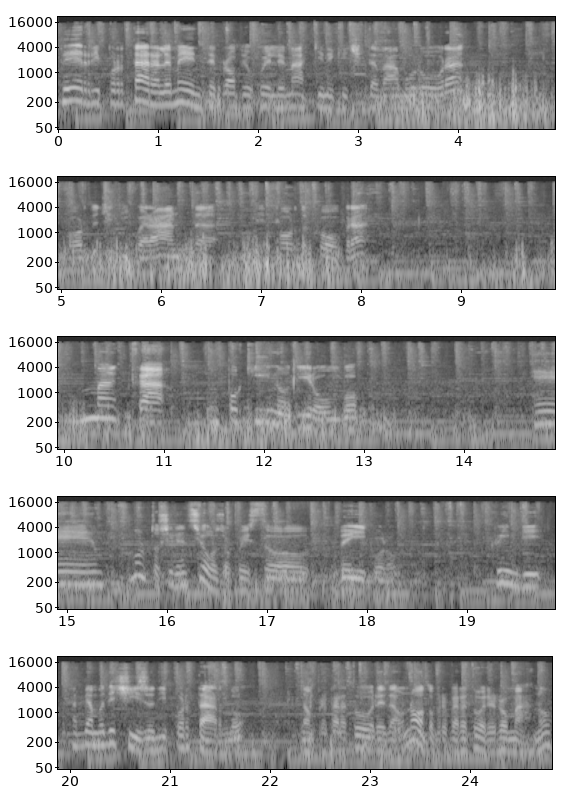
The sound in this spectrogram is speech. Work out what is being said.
per riportare alla mente proprio quelle macchine che citavamo ora Ford GT40 e Ford Cobra manca un pochino di rombo. È molto silenzioso questo veicolo quindi abbiamo deciso di portarlo da un preparatore da un noto preparatore romano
